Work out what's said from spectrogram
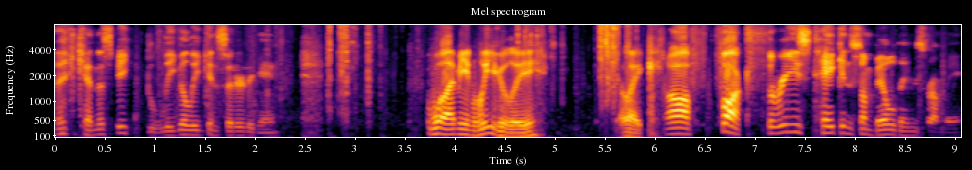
Can this be legally considered a game? Well, I mean legally, like Oh fuck! Three's taking some buildings from me.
